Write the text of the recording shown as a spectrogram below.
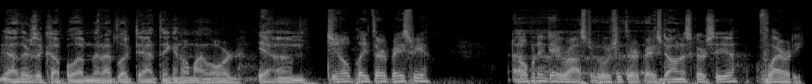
Yeah, there's a couple of them that I've looked at thinking, oh, my Lord. Yeah. Um, Do you know who played third base for you? Uh, opening day roster. Who was your third base? Adonis Garcia. Flaherty.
